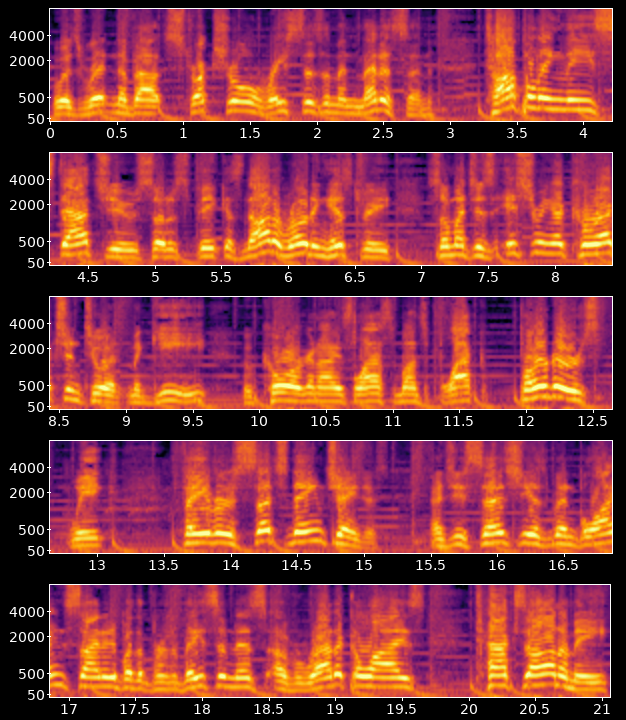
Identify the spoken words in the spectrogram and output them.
who has written about structural racism in medicine. Toppling these statues, so to speak, is not eroding history so much as issuing a correction to it. McGee, who co organized last month's Black Birders Week, favors such name changes, and she says she has been blindsided by the pervasiveness of radicalized taxonomy,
